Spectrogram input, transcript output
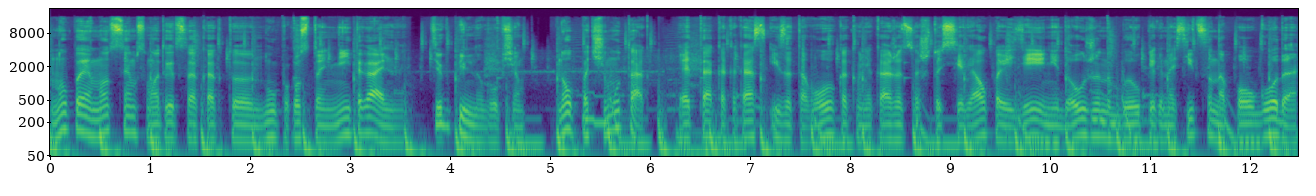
Ну, по эмоциям смотрится как-то, ну, просто нейтрально. Терпильно, в общем. Но почему так? Это как раз из-за того, как мне кажется, что сериал по идее не должен был переноситься на полгода.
